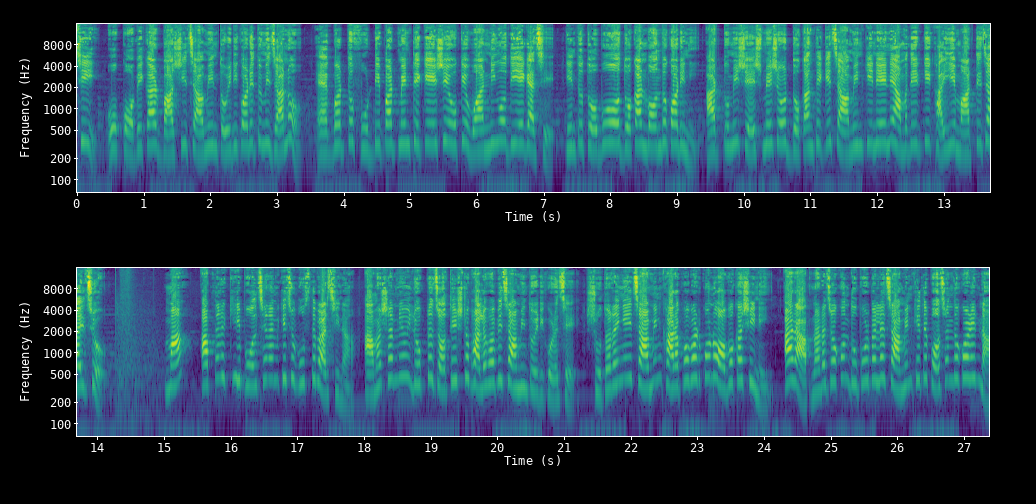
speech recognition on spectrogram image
ছি, ও কবেকার বাসি চাউমিন তৈরি করে তুমি জানো? একবার তো ফুড ডিপার্টমেন্ট থেকে এসে ওকে ওয়ার্নিংও দিয়ে গেছে, কিন্তু তবুও ও দোকান বন্ধ করেনি। আর তুমি শেষমেশ ওর দোকান থেকে চাউমিন কিনে এনে আমাদেরকে খাইয়ে মারতে চাইছো? মা আপনারা কি বলছেন আমি কিছু বুঝতে পারছি না। আমার সামনে ওই লোকটা যথেষ্ট ভালোভাবে চাউমিন তৈরি করেছে। সুতরাং এই চাউমিন খারাপ হবার কোনো অবকাশই নেই। আর আপনারা যখন দুপুরবেলা চাউমিন খেতে পছন্দ করেন না,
